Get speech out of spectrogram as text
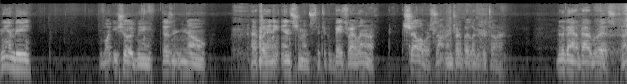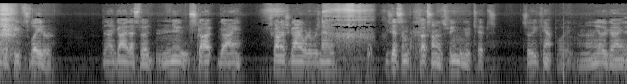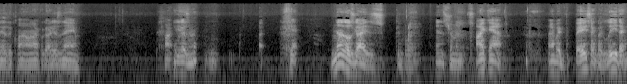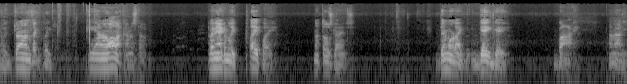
3MB, what you showed me, doesn't know how to play any instruments. They took a bass violin or a cello or something and tried to play it like a guitar. Another guy had a bad wrist. I think Keith Slater. Then that guy, that's the new Scott guy, Scottish guy, whatever his name is. He's got some cuts on his fingertips, so he can't play. And then the other guy, the other clown, I forgot his name. He doesn't. Can't. None of those guys can play instruments. I can't. I can play bass, I can play lead, I can play drums, I can play piano, all that kind of stuff. But I mean, I can really play, play. Not those guys. They're more like gay, gay. Bye. I'm out of here.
